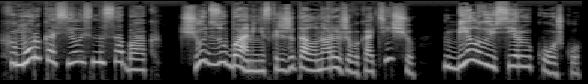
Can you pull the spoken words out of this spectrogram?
хмуро косилась на собак, чуть зубами не скрежетала на рыжего котищу, белую и серую кошку,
